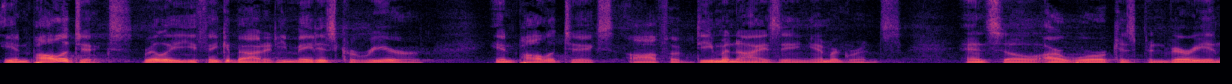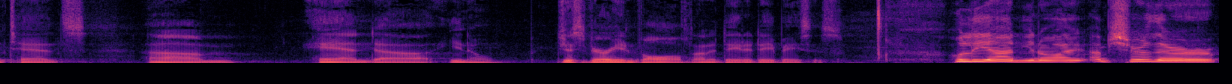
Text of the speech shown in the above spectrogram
in politics. Really, you think about it, he made his career in politics off of demonizing immigrants. And so our work has been very intense um, and, uh, you know, just very involved on a day to day basis. Julian, you know, I, I'm sure there are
